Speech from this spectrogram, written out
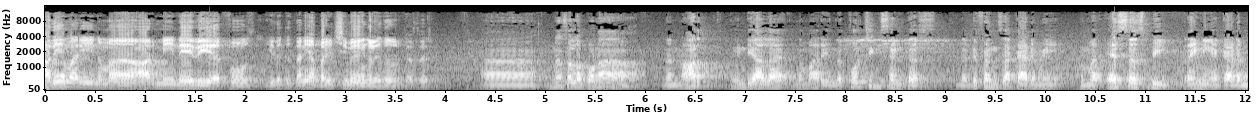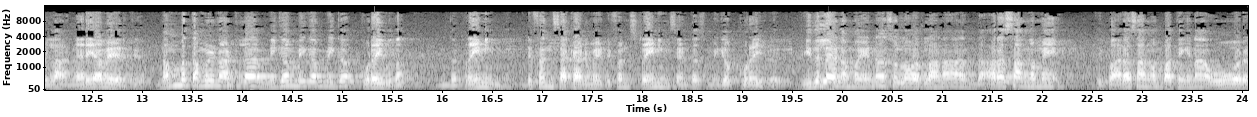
அதே மாதிரி நம்ம ஆர்மி நேவி ஏர்ஃபோர்ஸ் இதுக்கு தனியாக பயிற்சி மையங்கள் எதுவும் இருக்கா சார் இன்னும் சொல்ல போனால் இந்த நார்த் இந்தியாவில் இந்த மாதிரி இந்த கோச்சிங் சென்டர்ஸ் இந்த டிஃபென்ஸ் அகாடமி இந்த மாதிரி எஸ்எஸ்பி ட்ரைனிங் அகாடமிலாம் நிறையாவே இருக்கு. நம்ம தமிழ்நாட்டில் மிக மிக மிக குறைவு தான் இந்த training defence academy defence training centres மிக குறைவு. இதில் நம்ம என்ன சொல்ல வரலாம்னா இந்த அரசாங்கமே இப்போ அரசாங்கம் பார்த்தீங்கன்னா ஒவ்வொரு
